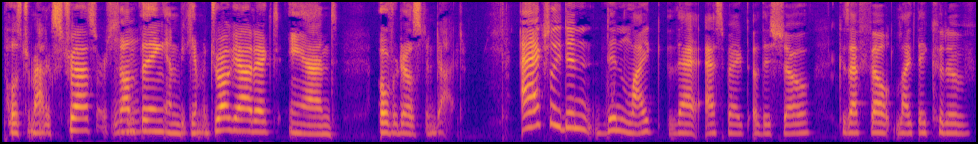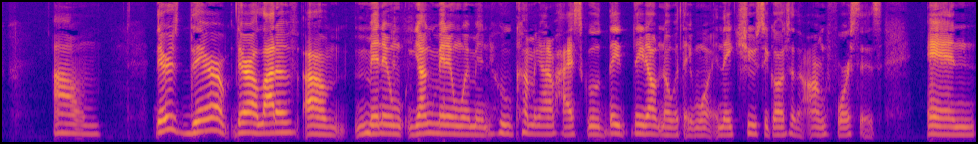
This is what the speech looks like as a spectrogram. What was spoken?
post traumatic stress Mm-hmm. or something, and became a drug addict and overdosed and died. I actually didn't didn't like that aspect of this show because I felt like they could have. Um, there's there there are a lot of um, men and young men and women who coming out of high school they they don't know what they want and they choose to go into the armed forces, and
